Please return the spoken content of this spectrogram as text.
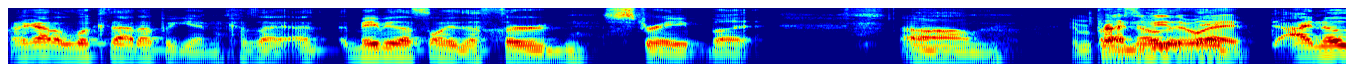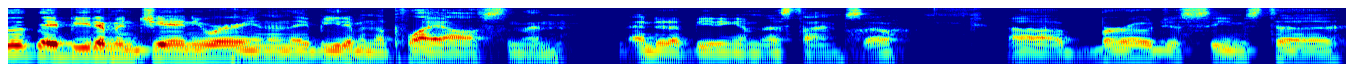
I got to look that up again because I, I maybe that's only the third straight, but um, Impressive either that way. I know that they beat him in January and then they beat him in the playoffs and then ended up beating him this time. So uh, Burrow just seems to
